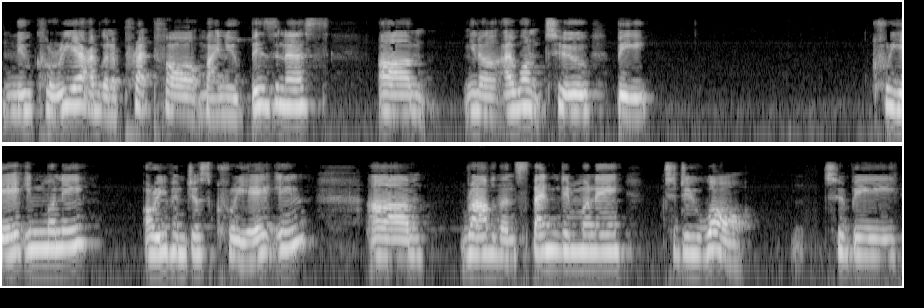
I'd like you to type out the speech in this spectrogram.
new career, I'm gonna prep for my new business. Um, you know, I want to be creating money or even just creating um, rather than spending money to do what? To be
